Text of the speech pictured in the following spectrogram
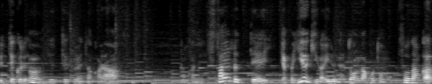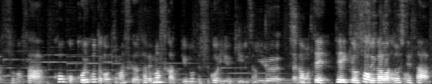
言ってくれる、うん、言ってくれたからなんかね伝えるってやっぱ勇気がいるね。どんなことも。そうなんかそのさこうこうこういうことが起きますけど食べますかっていうのってすごい勇気いるじゃん。いる。しかもて提供する側としてさ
